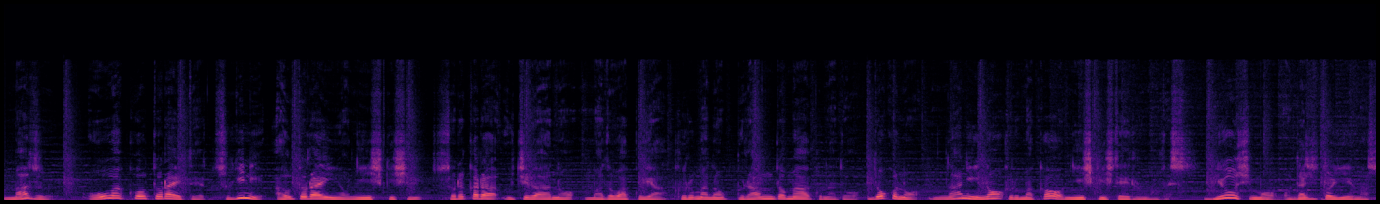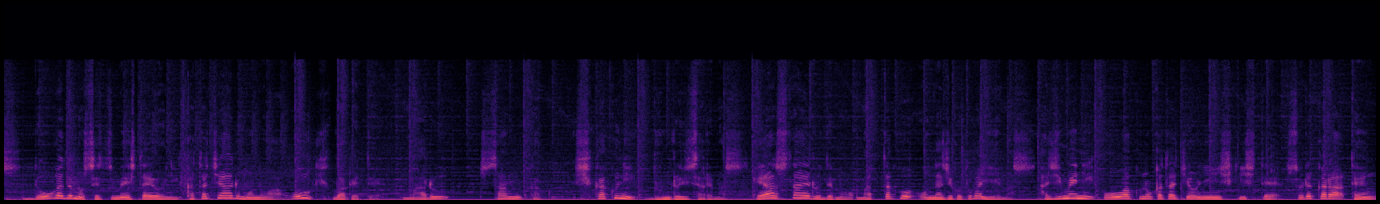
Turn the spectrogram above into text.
まず大枠を捉えて次にアウトラインを認識しそれから内側の窓枠や車のブランドマークなどどこの何の車かを認識しているのです。美容師も同じと言えます。動画でも説明したように形あるものは大きく分けて丸三角四角に分類されます。ヘアスタイルでも全く同じことが言えます。はじめに大枠の形を認識してそれから点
